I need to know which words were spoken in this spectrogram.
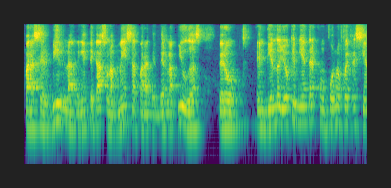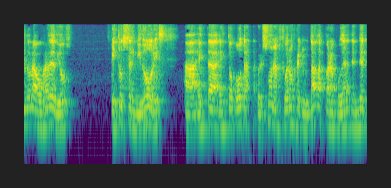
para servirla, en este caso las mesas, para atender las viudas, pero entiendo yo que mientras conforme fue creciendo la obra de Dios, estos servidores, a esta, estas otras personas fueron reclutadas para poder atender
